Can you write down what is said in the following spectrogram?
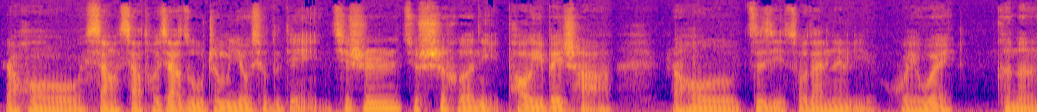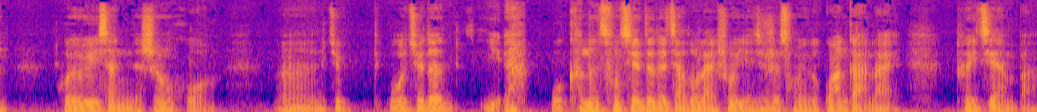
然后像《小偷家族》这么优秀的电影，其实就适合你泡一杯茶，然后自己坐在那里回味，可能回味一下你的生活，嗯，就我觉得也，我可能从现在的角度来说，也就是从一个观感来。推荐吧，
